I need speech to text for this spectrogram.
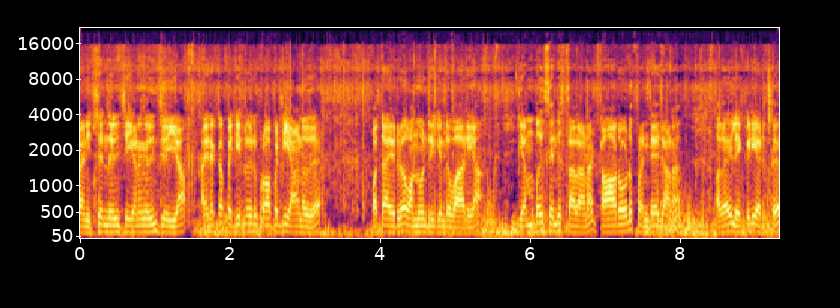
തനിച്ച് എന്തെങ്കിലും ചെയ്യണമെങ്കിലും ചെയ്യാം. അതിനൊക്കെ പറ്റിയിട്ടുള്ള ഒരു പ്രോപ്പർട്ടിയാണത് പത്തായിരം രൂപ വന്നുകൊണ്ടിരിക്കേണ്ട വാടക. എൺപത് സെന്റ് സ്ഥലമാണ്. ടാർ റോഡ് ഫ്രണ്ടേജാണ് അതായത് ലക്കിടി അടുത്ത്.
